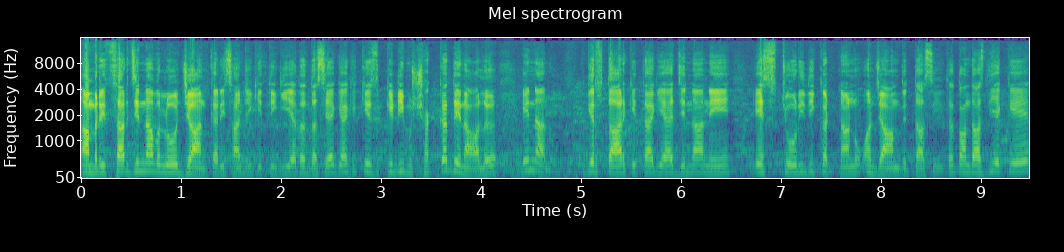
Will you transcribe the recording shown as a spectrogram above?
ਅੰਮ੍ਰਿਤਸਰ, ਜਿਨ੍ਹਾਂ ਵੱਲੋਂ ਜਾਣਕਾਰੀ ਸਾਂਝੀ ਕੀਤੀ ਗਈ ਹੈ ਤਾਂ ਦੱਸਿਆ ਗਿਆ ਕਿ ਕਿਸ ਕਿੰਨੀ ਮੁਸ਼ਕਲ ਦੇ ਨਾਲ ਇਹਨਾਂ ਨੂੰ ਗ੍ਰਿਫਤਾਰ ਕੀਤਾ ਗਿਆ, ਜਿਨ੍ਹਾਂ ਨੇ ਇਸ ਚੋਰੀ ਦੀ ਘਟਨਾ ਨੂੰ ਅੰਜਾਮ ਦਿੱਤਾ ਸੀ। ਤਾਂ ਤੁਹਾਨੂੰ ਦੱਸ ਦਈਏ ਕਿ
